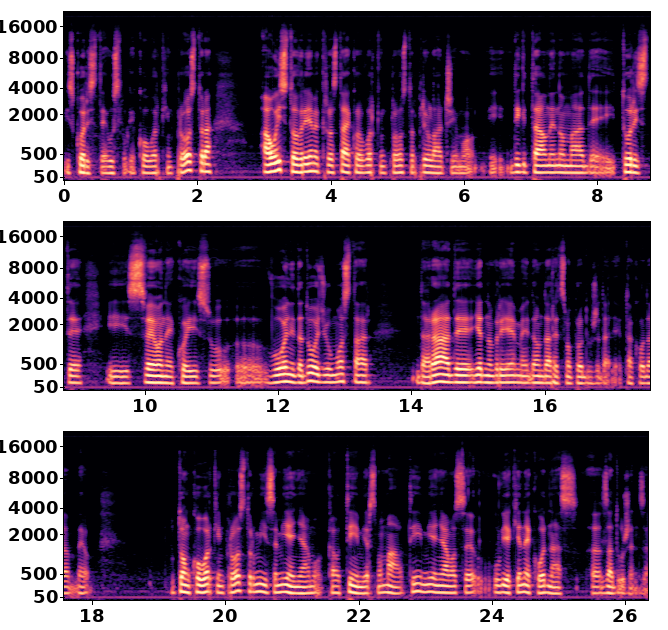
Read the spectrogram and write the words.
iskoriste usluge coworking prostora a u isto vrijeme kroz taj working prostor privlačimo i digitalne nomade i turiste i sve one koji su uh, voljni da dođu u Mostar da rade jedno vrijeme i da onda recimo produže dalje. Tako da evo, u tom coworking prostoru mi se mijenjamo kao tim jer smo malo tim, mijenjamo se, uvijek je neko od nas uh, zadužen za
